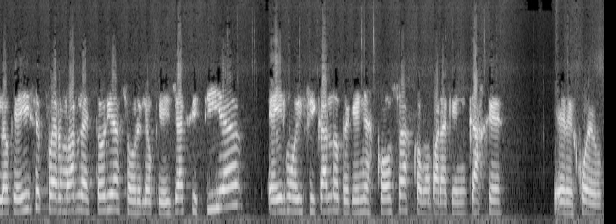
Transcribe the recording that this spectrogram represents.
lo que hice fue armar la historia sobre lo que ya existía e ir modificando pequeñas cosas como para que encaje en el juego.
